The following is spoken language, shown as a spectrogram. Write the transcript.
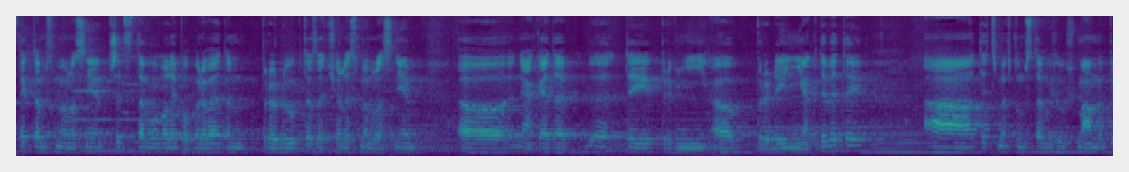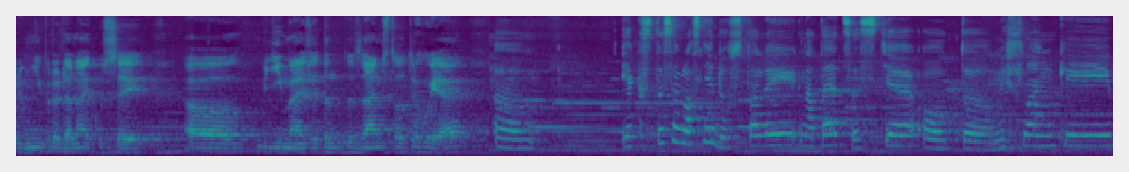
tak tam jsme vlastně představovali poprvé ten produkt a začali jsme vlastně nějaké té, ty první prodejní aktivity a teď jsme v tom stavu, že už máme první prodané kusy. Uh, vidíme, že ten zájem z toho trhu je. Um, jak jste se vlastně dostali na té cestě od myšlenky,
